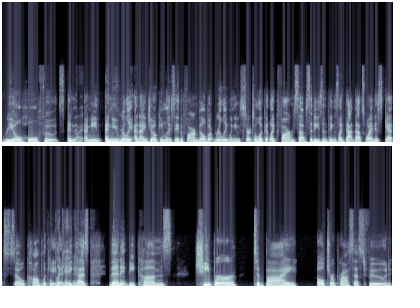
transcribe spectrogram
real whole foods. And right. I mean, and you really, and I jokingly say the farm bill, but really when you start to look at like farm subsidies and things like that, that's why this gets so complicated, complicated. because then it becomes cheaper to buy ultra processed food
